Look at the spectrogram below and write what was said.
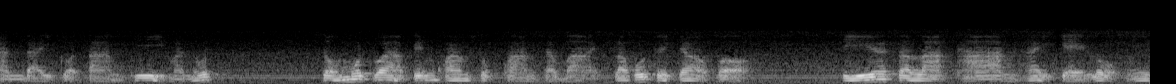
อันใดก็ตามที่มนุษย์ สมมุติว่าเป็นความสุขความสบาย พระพุทธเจ้าก็เสียสละทานให้แก่โลกนี้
